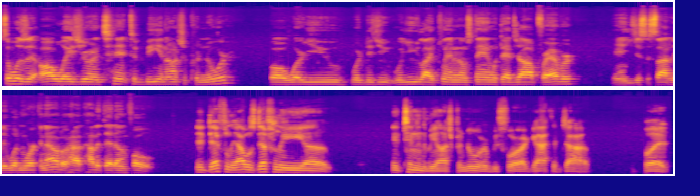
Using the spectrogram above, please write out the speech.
So was it always your intent to be an entrepreneur, or were you, were did you, were you like planning on staying with that job forever, and you just decided it wasn't working out, or how how did that unfold? It definitely, I was definitely uh, intending to be an entrepreneur before I got the job, but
